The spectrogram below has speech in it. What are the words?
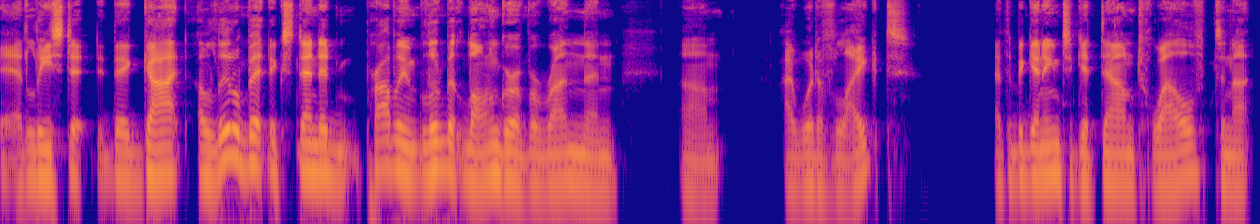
at least it, they got a little bit extended, probably a little bit longer of a run than um, I would have liked at the beginning to get down 12 to not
